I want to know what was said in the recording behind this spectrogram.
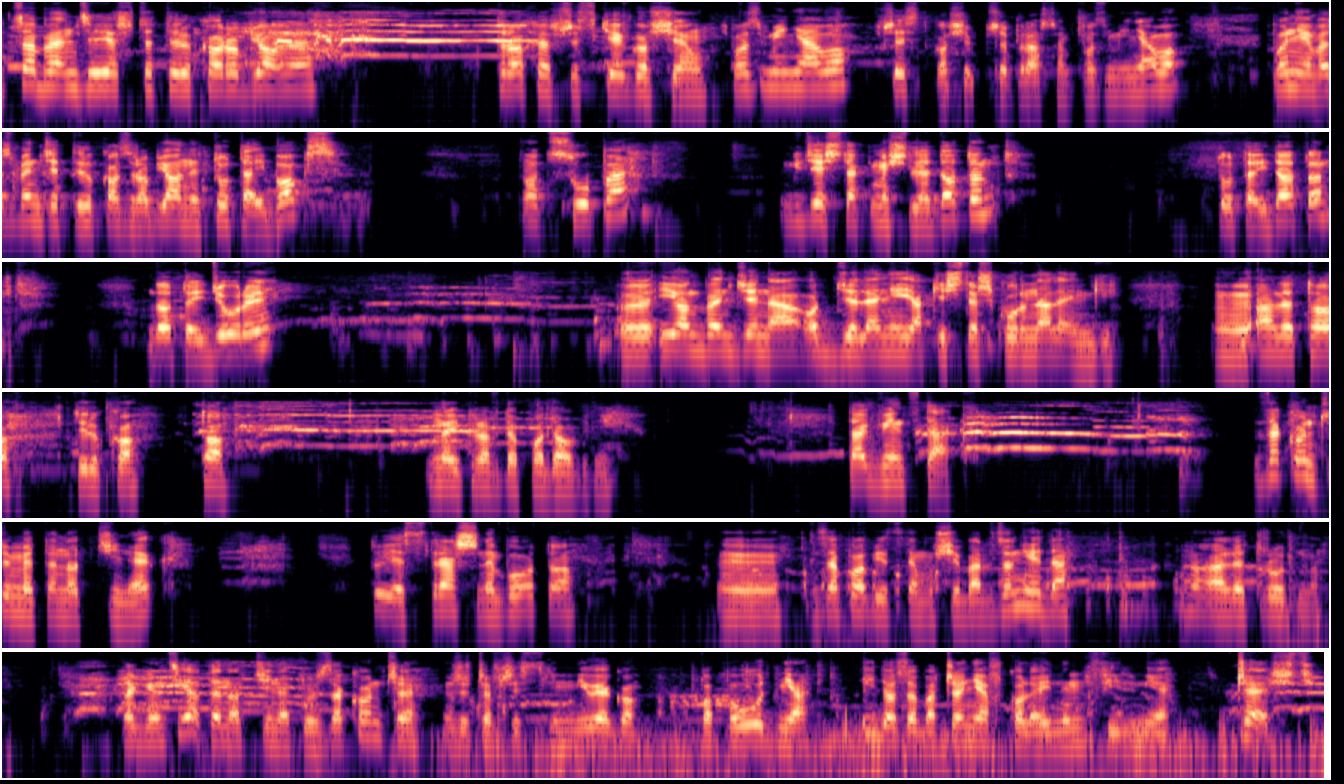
Co będzie jeszcze tylko robione? Trochę wszystkiego się pozmieniało. Wszystko się, przepraszam, pozmieniało, ponieważ będzie tylko zrobiony tutaj boks od słupa. Gdzieś tak myślę dotąd. Tutaj dotąd. Do tej dziury. Y, I on będzie na oddzielenie jakieś też kurna lęgi. Y, Ale to tylko to najprawdopodobniej. Tak więc tak. Zakończymy ten odcinek. Tu jest straszne błoto. Yy, zapobiec temu się bardzo nie da. No ale trudno. Tak więc ja ten odcinek już zakończę. Życzę wszystkim miłego popołudnia i do zobaczenia w kolejnym filmie. Cześć!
